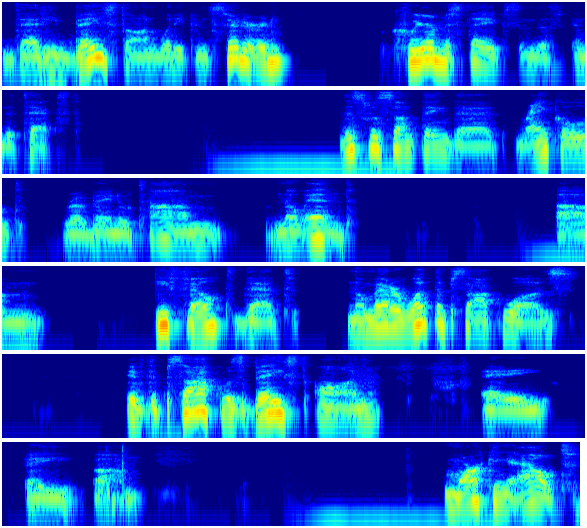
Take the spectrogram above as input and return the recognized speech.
that he based on what he considered clear mistakes in the in the text. This was something that rankled Rabbeinu Tam no end. Um, he felt that no matter what the psak was, if the psak was based on a a um, marking out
